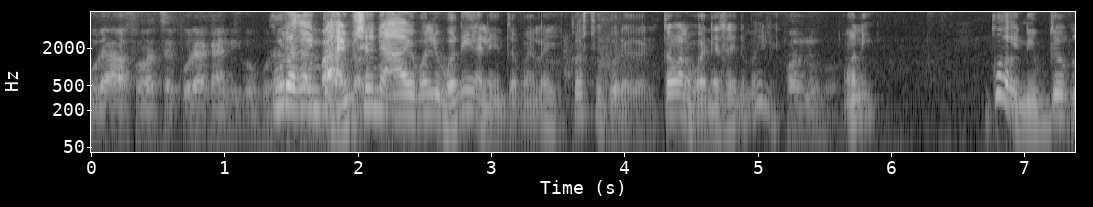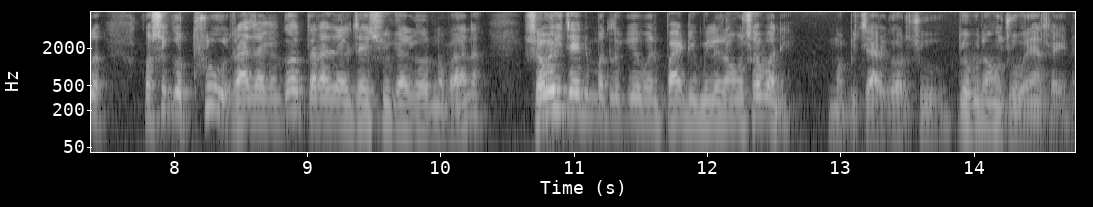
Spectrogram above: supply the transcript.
कुरा अथवा चाहिँ कुराकानीको कुरा कुराकानी त हामीसँग आयो मैले भनिहालेँ नि तपाईँलाई। कस्तो कुराकानी? तपाईँलाई भनेको छैन मैले? भन्नुभयो अनि? गयो नि कसैको थ्रु राजाका गयो त राजाले चाहिँ स्वीकार गर्नु भएन। सबै चाहिँ मतलब के भने पार्टी मिलेर आउँछ भने म विचार गर्छु त्यो पनि आउँछु भनेको छैन।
